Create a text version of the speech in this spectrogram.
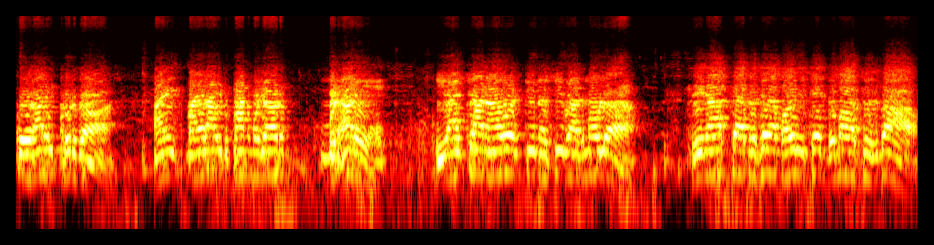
कोराई खुर्द आणि स्मायरा इरफान मुजावर मुढाळे. यांच्या नावावरती नशीब आजमावलं. श्रीनाथ साहेब प्रसन्न मोहिल धुमा सुसगाव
